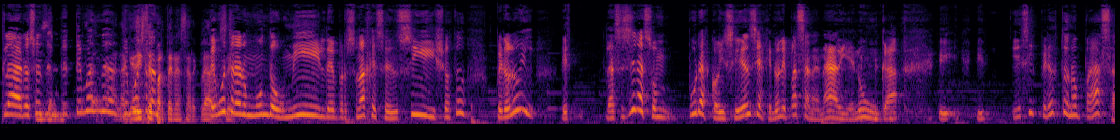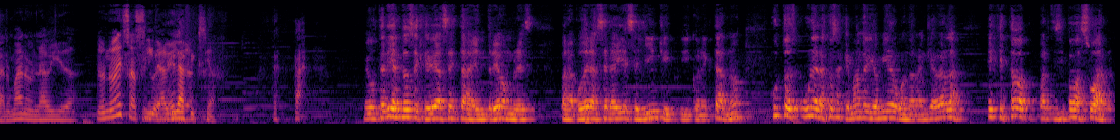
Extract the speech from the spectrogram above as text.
Claro, te, te, mandan, te muestran, pertenecer, claro, te muestran un mundo humilde, personajes sencillos, todo, pero lo, las escenas son puras coincidencias que no le pasan a nadie nunca. y, y, decís, pero esto no pasa, hermano, en la vida. No, no es así la vida. Es la ficción. Me gustaría entonces que veas esta entre hombres para poder hacer ahí ese link y, conectar, ¿no? Justo una de las cosas que más me dio miedo cuando arranqué a verla es que estaba participaba Suar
